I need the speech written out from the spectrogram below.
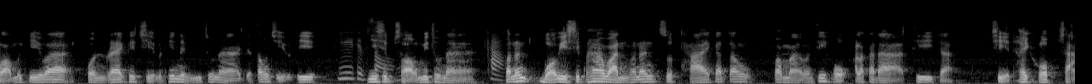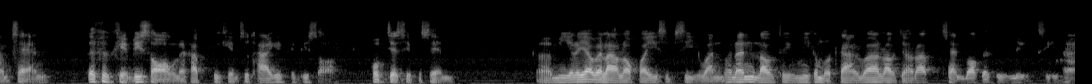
บอกเมื่อกี้ว่าคนแรกที่ฉีดวันที่1มิถุนาจะต้องฉีดวันที่22มิถุนาค่ะเพราะฉะนั้นบวกอีก15วัน เพราะฉะนั้นสุดท้ายก็ต้องประมาณวันที่6กรกฎาคมที่จะฉีดให้ครบ3 0 0 0 0นนั่นคือเข็มที่2นะครับคือเข็มสุดท้ายคือเข็มที่2ครบ70%เอ่อมีระยะเวลารอคอยอีก14วัน เพราะฉะนั้นเราถึงมีกำหนดการว่าเราจะรับแซนด์บ็อกก็คือ1สิงหา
